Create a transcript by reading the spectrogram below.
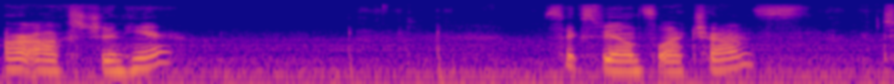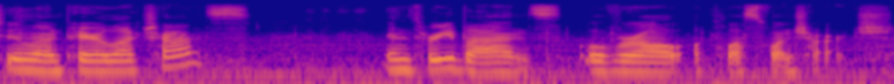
our oxygen here, six valence electrons, two lone pair electrons, and three bonds. Overall, a plus one charge.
